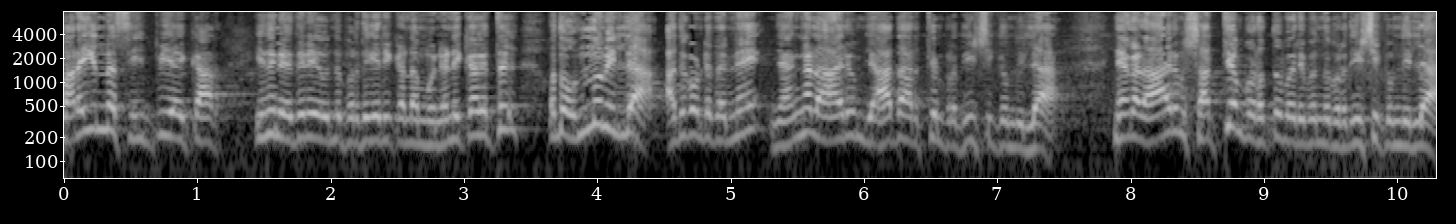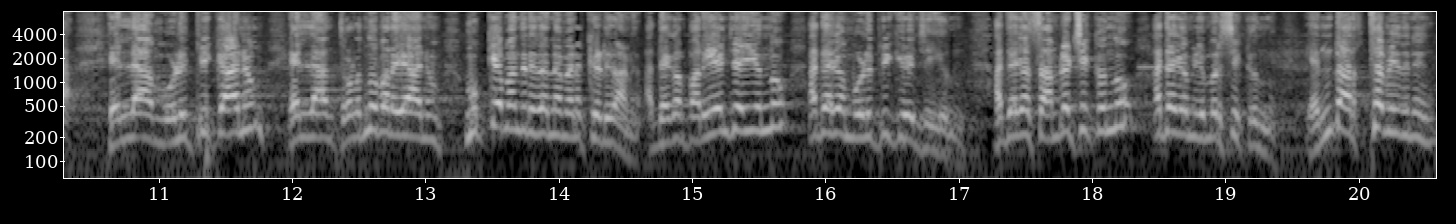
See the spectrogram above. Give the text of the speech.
പറയുന്ന സി പി ഐക്കാർ ഇതിനെതിരെ ഒന്ന് പ്രതികരിക്കേണ്ട മുന്നണിക്കകത്ത്. അതൊന്നുമില്ല. അതുകൊണ്ട് തന്നെ ഞങ്ങൾ ആരും യാഥാർത്ഥ്യം പ്രതീക്ഷിക്കുന്നില്ല. ഞങ്ങൾ ആരും പുറത്തു വരുമെന്ന് പ്രതീക്ഷിക്കുന്നില്ല. എല്ലാം ഒളിപ്പിക്കാനും എല്ലാം തുറന്നു പറയാനും മുഖ്യമന്ത്രി തന്നെ മെനക്കെടുകയാണ്. അദ്ദേഹം പറയുകയും ചെയ്യുന്നു അദ്ദേഹം ഒളിപ്പിക്കുകയും ചെയ്യുന്നു. അദ്ദേഹം സംരക്ഷിക്കുന്നു അദ്ദേഹം വിമർശിക്കുന്നു. എന്തർത്ഥം ഇതിന്?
